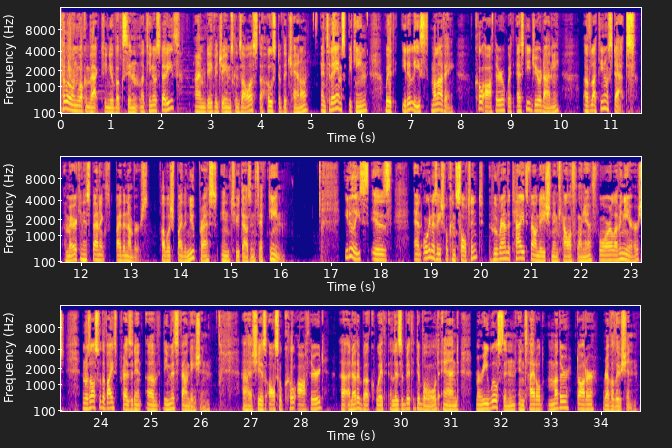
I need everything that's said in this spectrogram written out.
Hello and welcome back to New Books in Latino Studies. I'm David James Gonzalez, the host of the channel, and today I'm speaking with Idelisse Malave, co-author with Esti Giordani of Latino Stats, American Hispanics by the Numbers, published by the New Press in 2015. Idelisse is an organizational consultant who ran the Tides Foundation in California for 11 years and was also the vice president of the Ms. Foundation. Uh, she has also co-authored uh, another book with Elizabeth DeBold and Marie Wilson entitled Mother Daughter Revolution.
